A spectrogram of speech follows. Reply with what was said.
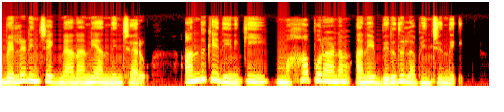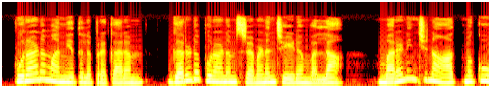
వెల్లడించే జ్ఞానాన్ని అందించారు. అందుకే దీనికి మహాపురాణం అనే బిరుదు లభించింది. పురాణ మాన్యతల ప్రకారం గరుడ పురాణం శ్రవణం చేయడం వల్ల మరణించిన ఆత్మకు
